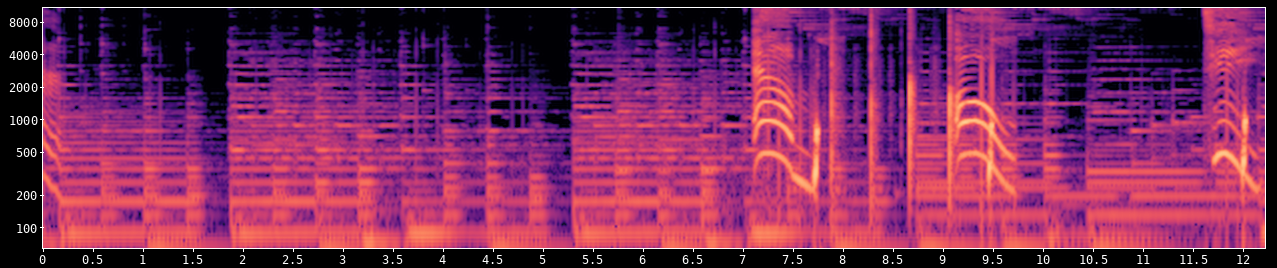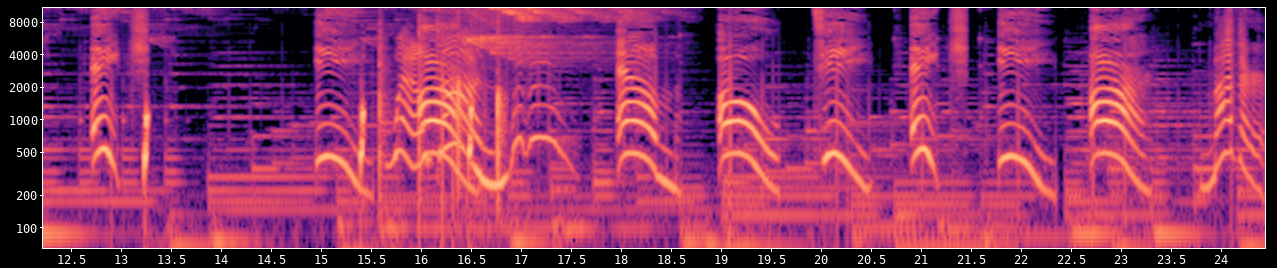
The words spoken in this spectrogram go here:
water. M. O. T. H. E. Well done! M. O. T. H. E. R. Mother.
